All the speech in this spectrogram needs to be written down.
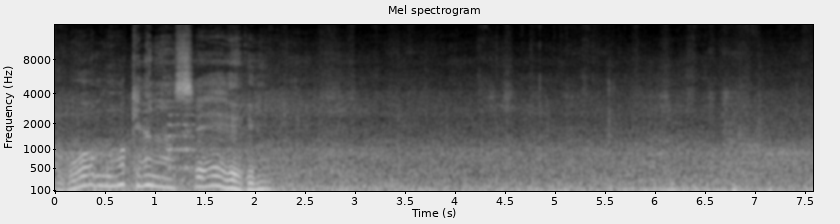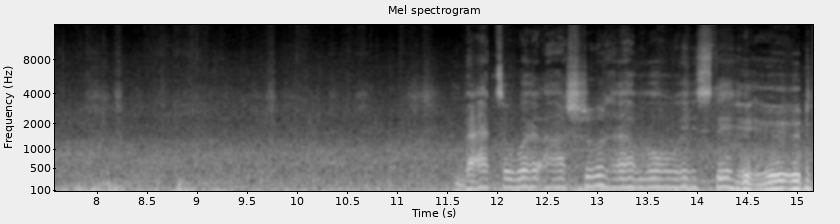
What more can I say? back to where I should have always stayed.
